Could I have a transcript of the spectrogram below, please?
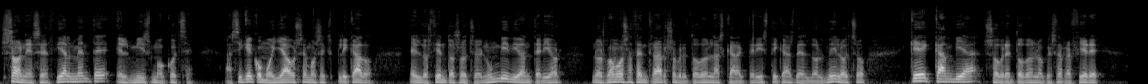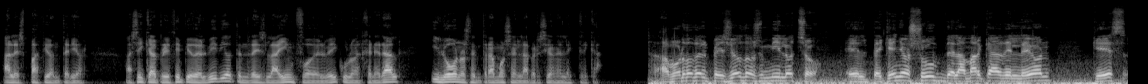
son esencialmente el mismo coche. Así que como ya os hemos explicado el 208 en un vídeo anterior, nos vamos a centrar sobre todo en las características del 2008 que cambia sobre todo en lo que se refiere al espacio anterior. Así que al principio del vídeo tendréis la info del vehículo en general y luego nos centramos en la versión eléctrica. A bordo del Peugeot 2008, el pequeño sub de la marca del León, que es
